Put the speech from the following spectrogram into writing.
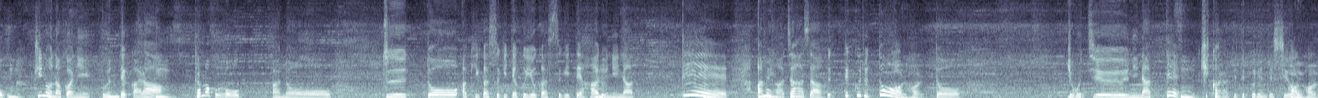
をうん木の中に産んでから、うん。卵がおあのーずっと秋が過ぎて冬が過ぎて春になって、雨がザーザー降ってくると,、はいはい。と幼虫になってうん。木から出てくるんですよ。はいはい。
